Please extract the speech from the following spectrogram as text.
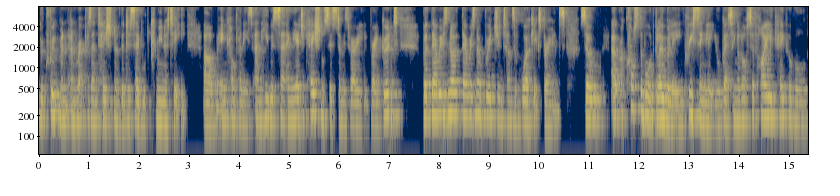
recruitment and representation of the disabled community um, in companies. And he was saying the educational system is very very good but there is no there is no bridge in terms of work experience. So uh, across the board globally increasingly you're getting a lot of highly capable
